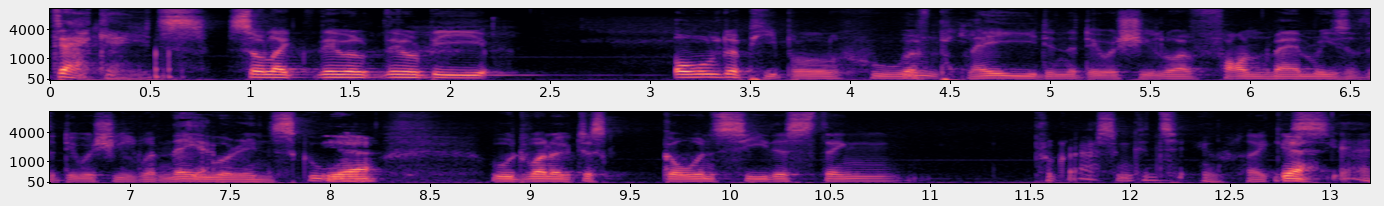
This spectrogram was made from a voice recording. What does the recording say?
decades. So like there will there will be older people who have mm. played in the Dewar Shield, or have fond memories of the Dewar Shield when they were in school, Yeah. who would want to just go and see this thing progress and continue. Like it's, yeah.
